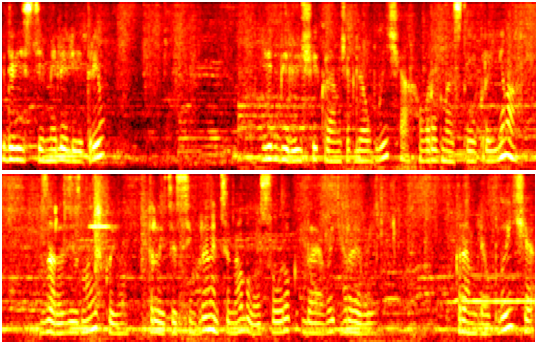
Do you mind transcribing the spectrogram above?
200 мл. Відбілюючий кремчик для обличчя виробництво Україна. Зараз зі знижкою 37 гривень, ціна була 49 гривень. Крем для обличчя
